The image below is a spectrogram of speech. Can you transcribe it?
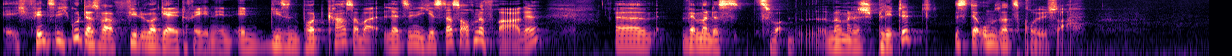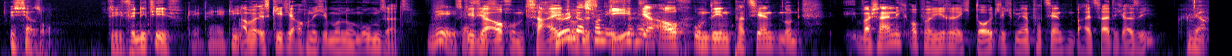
ich finde es nicht gut, dass wir viel über Geld reden in, in diesem Podcast, aber letztendlich ist das auch eine Frage. Äh, wenn, man das, wenn man das splittet, ist der Umsatz größer. Ist ja so. Definitiv. Definitiv. Aber es geht ja auch nicht immer nur um Umsatz. Nee, es geht ja auch um Zeit schön, und es geht ja auch um den Patienten. Und wahrscheinlich operiere ich deutlich mehr Patienten beidseitig als Sie. Ja.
